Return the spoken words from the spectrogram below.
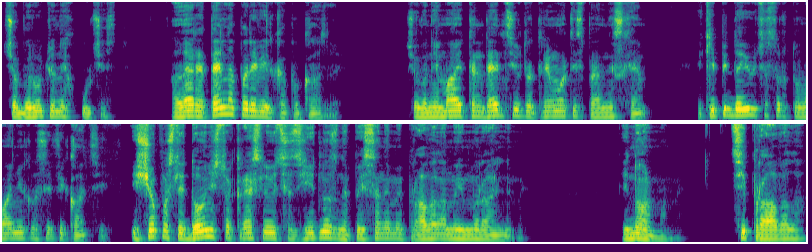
що беруть у них участь. Але ретельна перевірка показує, що вони мають тенденцію дотримуватись певних схем, які піддаються сортуванню класифікації, і що послідовність окреслюється згідно з написаними правилами і моральними і нормами. Ці правила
